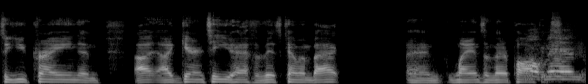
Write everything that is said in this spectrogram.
to Ukraine, and I, I guarantee you half of it's coming back and lands in their pockets. oh man,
